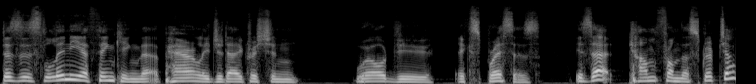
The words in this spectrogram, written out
does this linear thinking that apparently Judeo-Christian worldview expresses, is that come from the scripture?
